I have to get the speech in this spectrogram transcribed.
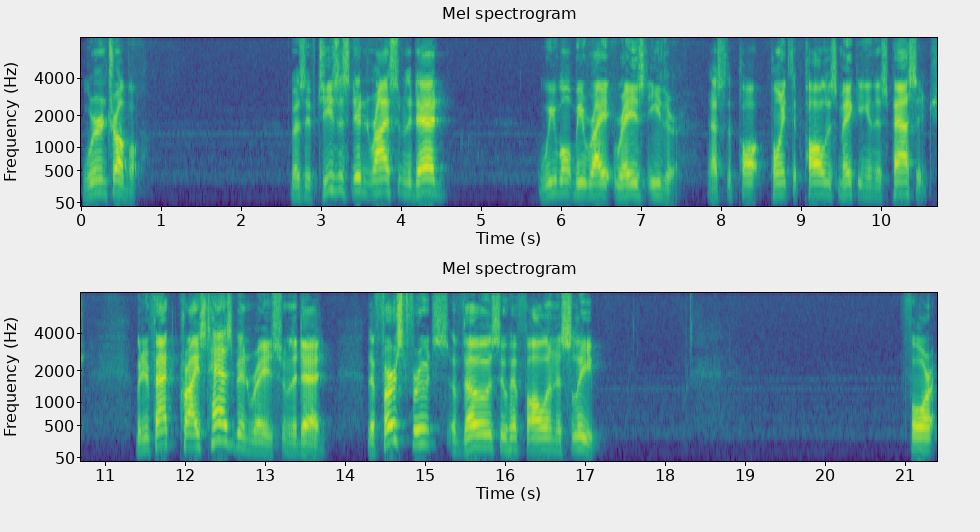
we're in trouble. Because if Jesus didn't rise from the dead, we won't be raised either. That's the point that Paul is making in this passage. But in fact, Christ has been raised from the dead, the first fruits of those who have fallen asleep. For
